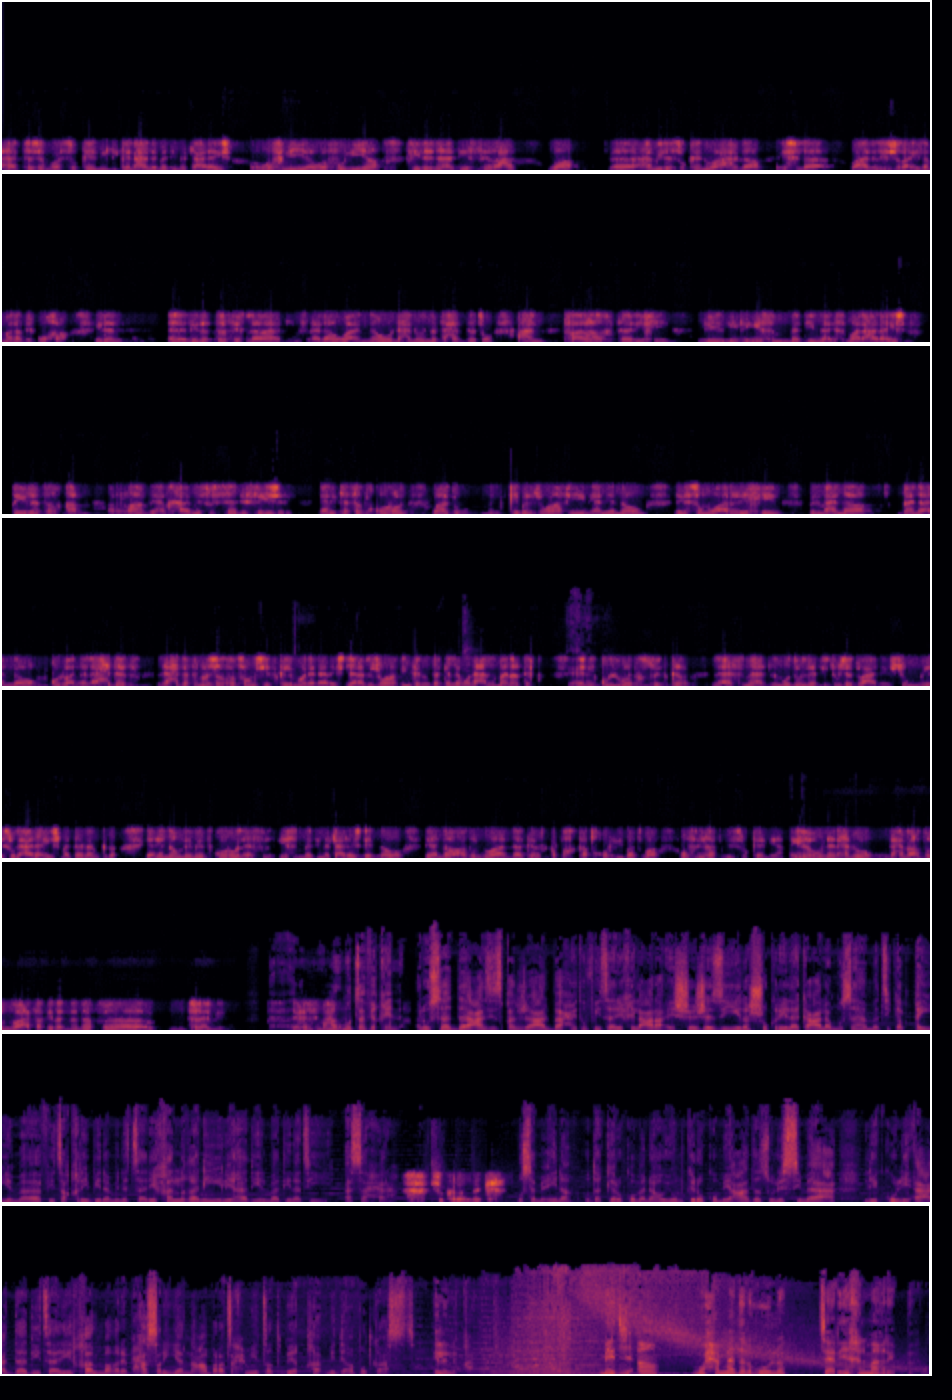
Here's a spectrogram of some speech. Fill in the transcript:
هذا التجمع السكاني اللي كان على مدينة العرائش أفنية وفنية خلال هذه الصراعات و عمل سكانها على إخلاء وعلى الهجرة إلى مناطق أخرى إذا آه، لنتفق على هذه المسألة هو أنه نحن نتحدث عن فراغ تاريخي لاسم مدينة اسمها العرائش طيلة القرن الرابع الخامس والسادس الهجري. يعني ثلاثة القرون وهذو من قبل جغرافيين يعني أنهم ليسوا مؤرخين بالمعنى بمعنى انه نقولوا ان الاحداث الاحداث ما جرتهمش يتكلموا على العريش لا هذو الجغرافيين كانوا يتكلمون عن المناطق. يعني, كل وقت خصو يذكر الاسماء المدن التي توجد عليه شمس والعرائش مثلا كذا. يعني انهم لم يذكروا اسم مدينة العرائش لأنه لأنه اظنها أنها كانت قد خربت وأفرغت من سكانها. إلى هنا نحن نحن أظن أعتقد أننا متفاهمين. متفقين. الأستاذ عزيز قنجاع الباحث في تاريخ العرائش. جزيل الشكر لك على مساهمتك القيمة في تقريبنا من التاريخ الغني لهذه المدينة الساحرة. شكرا لك. مستمعينا أذكركم أنه يمكنكم إعادة الاستماع لكل أعداد تاريخ المغرب حصريا عبر تحميل تطبيق ميديا بودكاست. إلى اللقاء. ميدي 1 محمد الغول تاريخ المغرب.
